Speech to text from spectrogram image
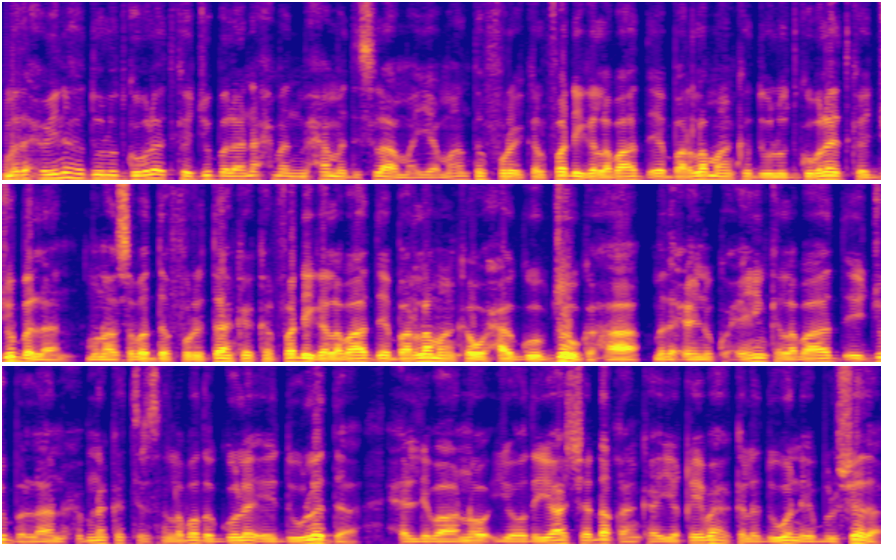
madaxweynaha dowlad goboleedka jubbaland axmed maxamed islaam ayaa maanta furay kalfadhiga labaad ee baarlamaanka dowlad goboleedka jubbaland. Munaasabadda furitaanka kalfadhiga labaad ee baarlamaanka waxaa goobjoog ahaa. Madaxweyne ku-xigeenka labaad ee jubbaland xubno ka tirsan labada gole ee dowladda xildhibaano iyo odayaasha dhaqanka iyo qeybaha kala duwan ee bulshada.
